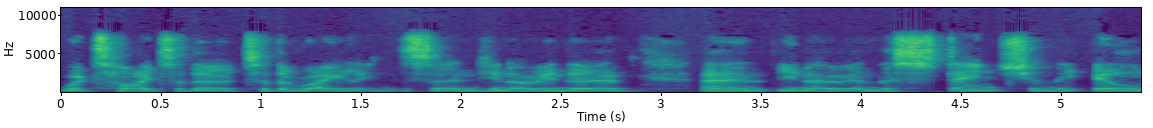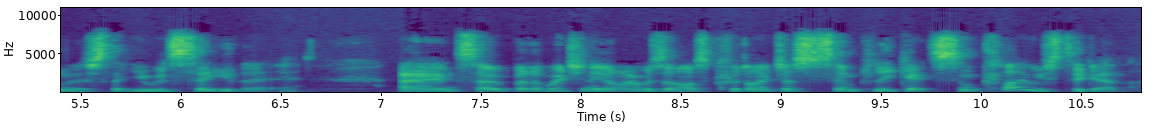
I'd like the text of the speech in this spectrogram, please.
were tied to the to the railings, and you know, in the and you know, and the stench and the illness that you would see there. And so, but originally I was asked, could I just simply get some clothes together?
